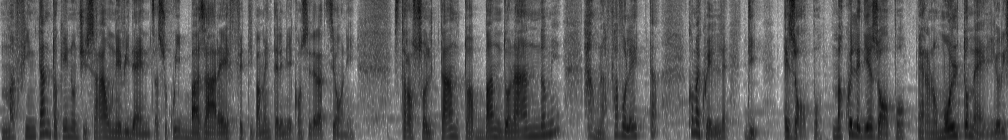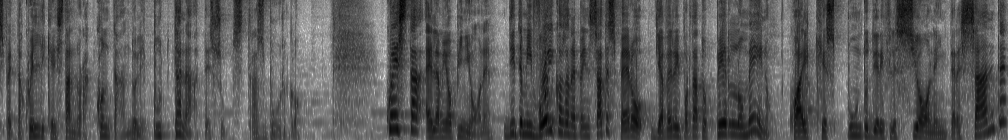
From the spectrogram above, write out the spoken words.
Ma fin tanto che non ci sarà un'evidenza su cui basare effettivamente le mie considerazioni, starò soltanto abbandonandomi a una favoletta come quelle di Esopo. Ma quelle di Esopo erano molto meglio rispetto a quelli che stanno raccontando le puttanate su Strasburgo. Questa è la mia opinione. Ditemi voi cosa ne pensate, spero di avervi portato perlomeno qualche spunto di riflessione interessante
